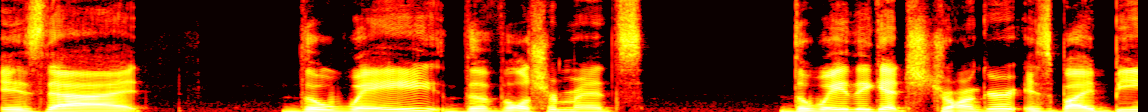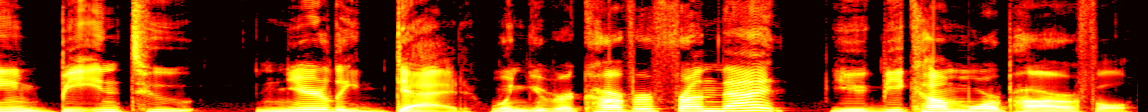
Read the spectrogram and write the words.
is that the way the Viltrumites, the way they get stronger is by being beaten to nearly dead. When you recover from that, you become more powerful.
